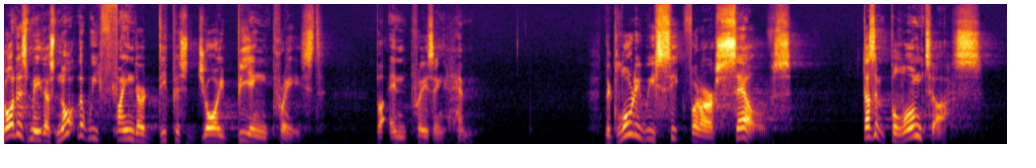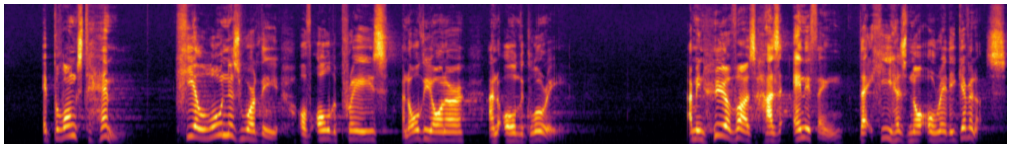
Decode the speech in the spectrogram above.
God has made us not that we find our deepest joy being praised, but in praising Him. The glory we seek for ourselves doesn't belong to us, it belongs to Him. He alone is worthy of all the praise and all the honor and all the glory. I mean, who of us has anything that He has not already given us?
